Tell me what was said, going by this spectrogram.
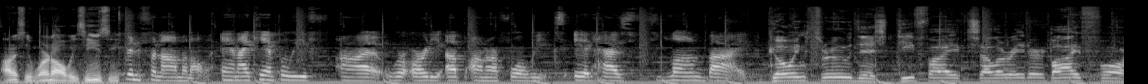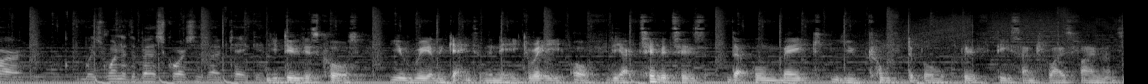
honestly weren't always easy. It's been phenomenal, and I can't believe uh, we're already up on our four weeks. It has flown by. Going through this DeFi accelerator by far was one of the best courses I've taken. You do this course, you really get into the nitty gritty of the activities that will make you comfortable with decentralized finance.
